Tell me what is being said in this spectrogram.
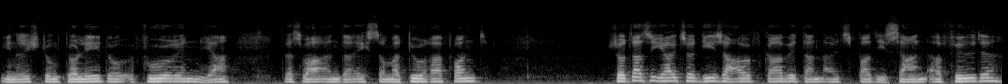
in Richtung Toledo fuhren. Ja, das war an der Extrematura-Front, sodass ich also diese Aufgabe dann als Partisan erfüllte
